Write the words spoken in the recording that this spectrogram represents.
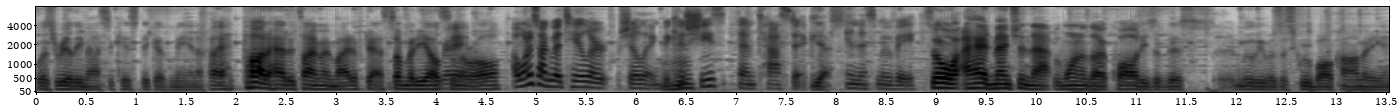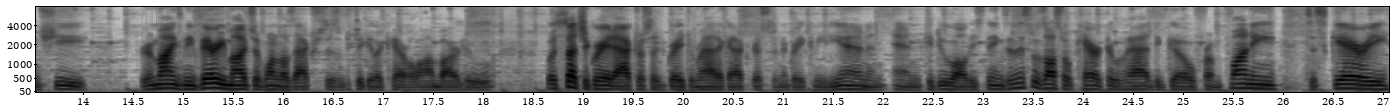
was really masochistic of me. And if I had thought ahead of time, I might have cast somebody else Right. in the role. I want to talk about Taylor Schilling because she's fantastic Yes. in this movie. So I had mentioned that one of the qualities of this uh, movie was a screwball comedy, and she reminds me very much of one of those actresses, in particular Carole Lombard, who was such a great actress, a great dramatic actress, and a great comedian, and, and could do all these things. And this was also a character who had to go from funny to scary.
